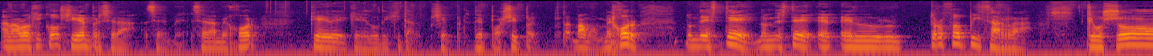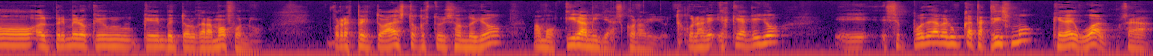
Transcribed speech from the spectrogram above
analógico, siempre será, será mejor que, que el digital, siempre, de por sí, vamos, mejor donde esté, donde esté el, trozo pizarra que usó el primero que, que, inventó el gramófono respecto a esto que estoy usando yo, vamos, tira millas con aquello. Con es que aquello eh, se puede haber un cataclismo que da igual, o sea,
